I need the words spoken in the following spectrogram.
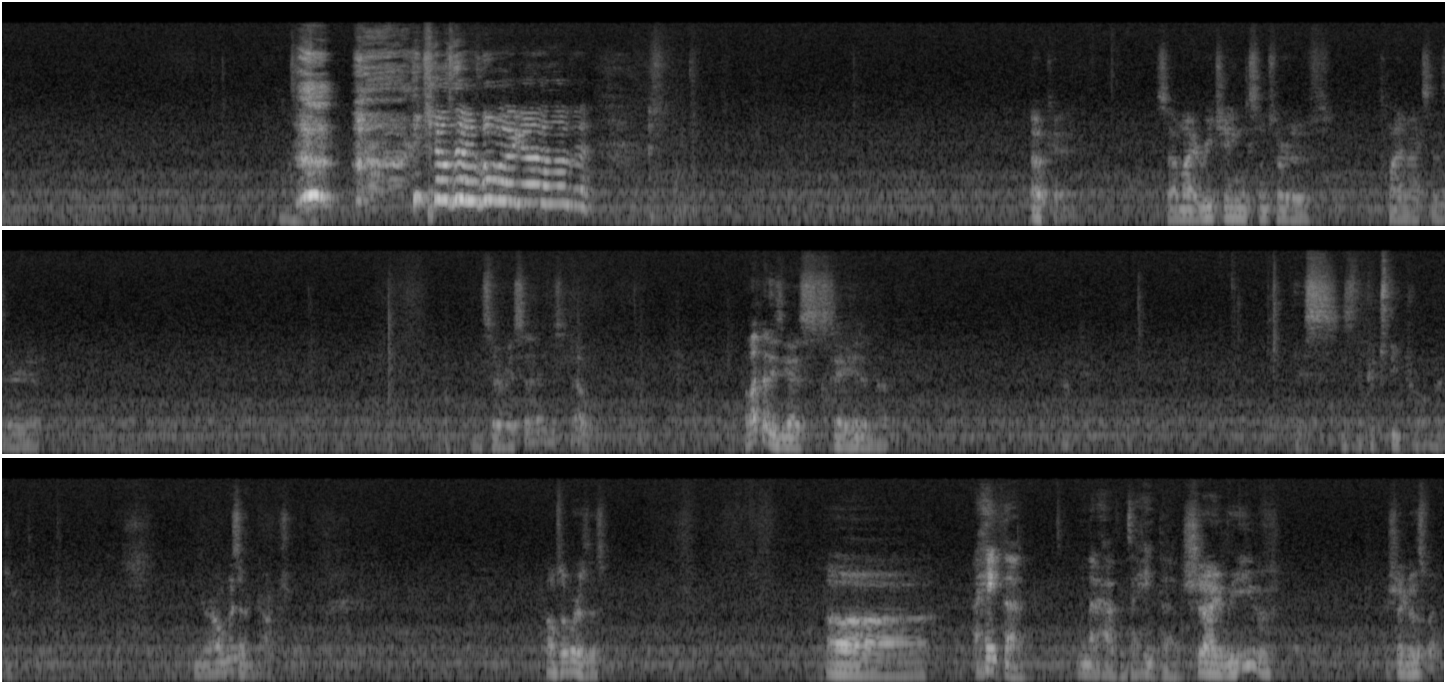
he killed him! Oh my god, I love that. Okay. So am I reaching some sort of climax in this area? And survey says no. I like how these guys stay hidden though. Okay. This is the cathedral magic. You're a wizard, actually. Oh, so where is this? Uh, I hate that when that happens. I hate that. should I leave? Should I go this way?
